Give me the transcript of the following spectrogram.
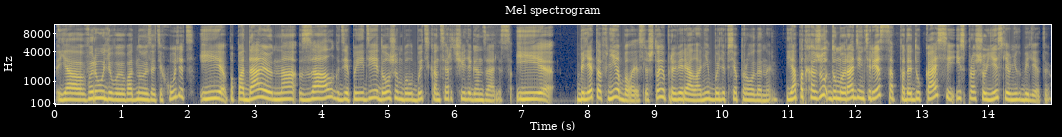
я выруливаю в одну из этих улиц и попадаю на зал, где, по идее, должен был быть концерт Чили Гонзалеса. И Билетов не было, если что, я проверяла, они были все проданы. Я подхожу, думаю, ради интереса подойду к кассе и спрошу, есть ли у них билеты.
